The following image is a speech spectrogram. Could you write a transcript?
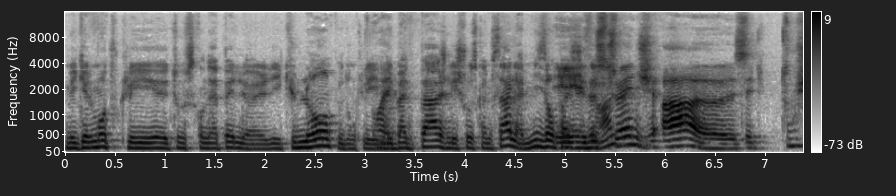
mais également toutes les, tout ce qu'on appelle euh, les culs-lampes, donc les, Ouais. les bas de page, les choses comme ça, la mise en page Et The générale. Strange a euh, cette touche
